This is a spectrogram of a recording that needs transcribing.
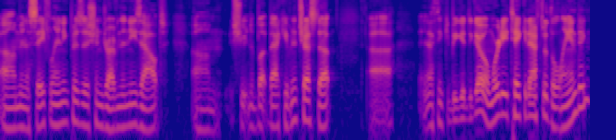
um, in a safe landing position, driving the knees out, um, shooting the butt back, even the chest up. Uh, and I think you'd be good to go. And where do you take it after the landing?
